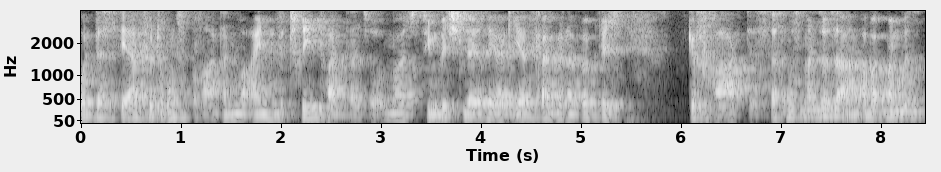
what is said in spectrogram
und dass der Fütterungsberater nur einen Betrieb hat, also immer ziemlich schnell reagieren kann, wenn er wirklich gefragt ist. Das muss man so sagen. Aber man muss,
